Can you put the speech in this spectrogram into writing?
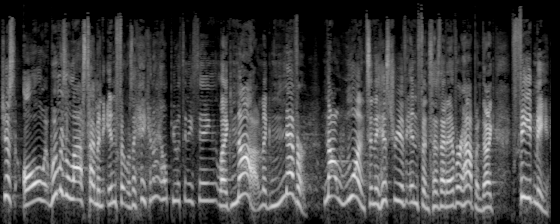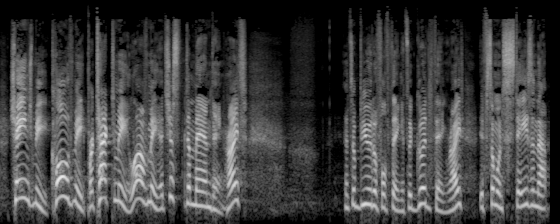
Just all. When was the last time an infant was like, "Hey, can I help you with anything?" Like, nah, like never, not once in the history of infants has that ever happened. They're like, "Feed me, change me, clothe me, protect me, love me." It's just demanding, right? It's a beautiful thing. It's a good thing, right? If someone stays in that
